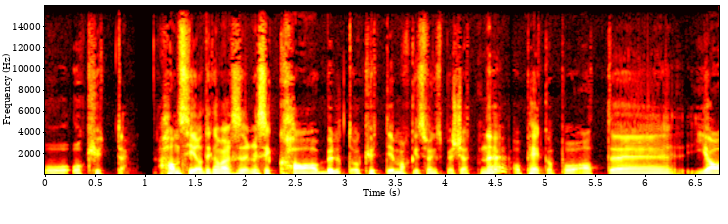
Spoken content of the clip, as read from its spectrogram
å, å kutte. Han sier at det kan være risikabelt å kutte i markedsføringsbudsjettene, og peker på at eh, ja,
